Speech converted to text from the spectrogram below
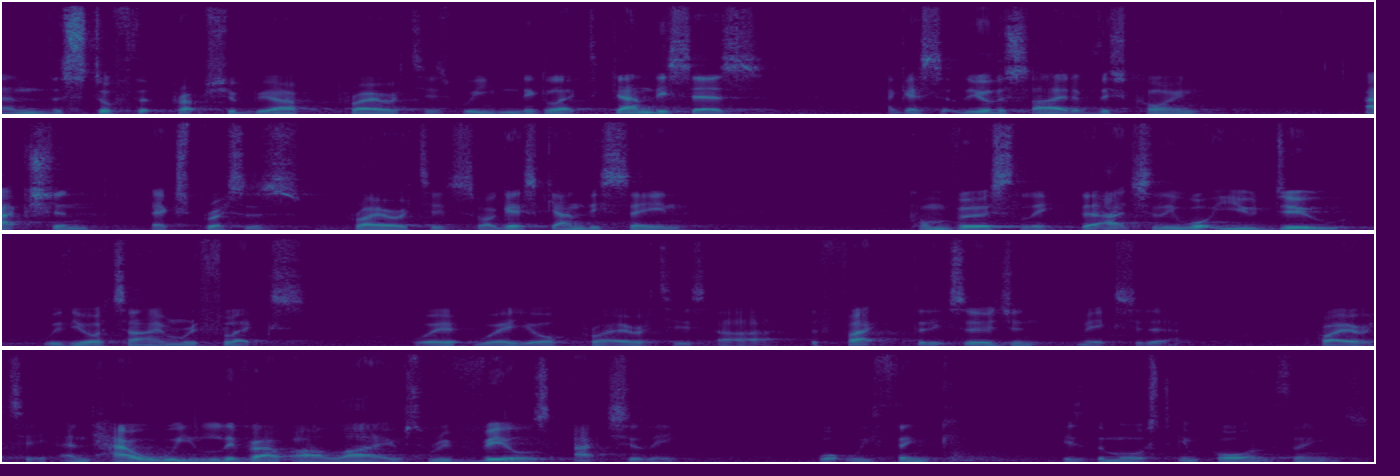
And the stuff that perhaps should be our priorities, we neglect. Gandhi says, I guess at the other side of this coin, action expresses priorities. So I guess Gandhi's saying, conversely, that actually what you do with your time reflects where, where your priorities are. The fact that it's urgent makes it a priority, and how we live out our lives reveals actually what we think is the most important things.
